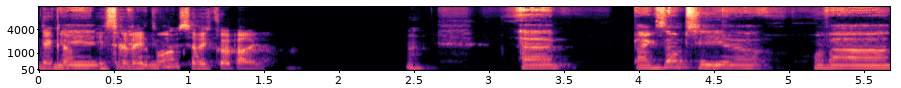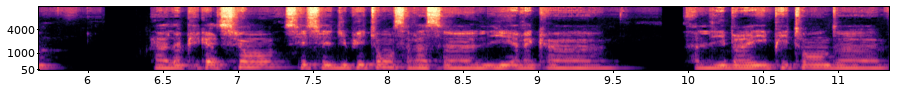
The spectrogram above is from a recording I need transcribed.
D'accord. Et ça va, être, ça va être quoi, par exemple? Euh, par exemple, si on va l'application, si c'est du Python, ça va se lier avec la librairie Python de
